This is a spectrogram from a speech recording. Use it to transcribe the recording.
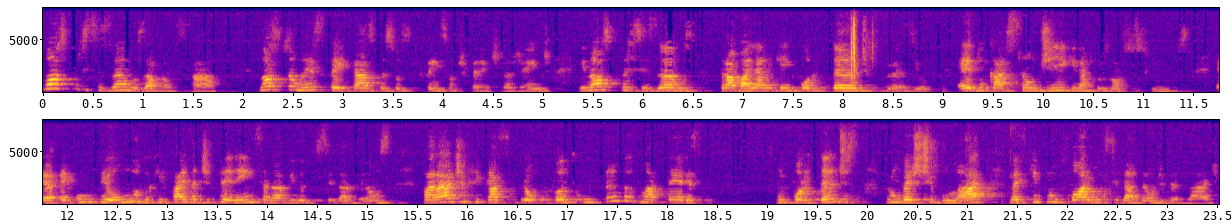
nós precisamos avançar, nós precisamos respeitar as pessoas que pensam diferente da gente, e nós precisamos trabalhar no que é importante para o Brasil: é educação digna para os nossos filhos, é, é conteúdo que faz a diferença na vida dos cidadãos parar de ficar se preocupando com tantas matérias importantes para um vestibular, mas que não formam um cidadão de verdade.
